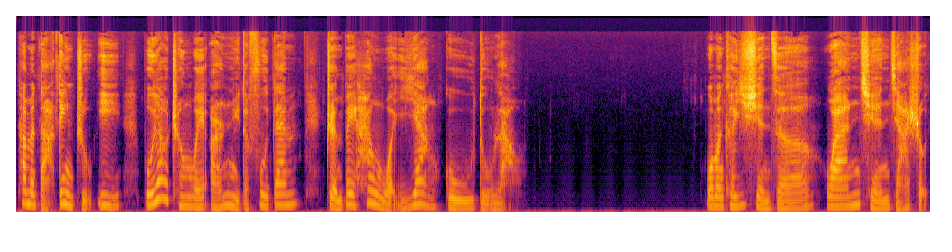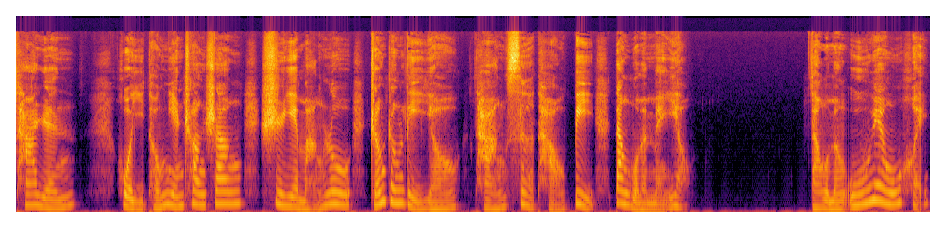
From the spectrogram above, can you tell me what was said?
他们打定主意不要成为儿女的负担，准备和我一样孤独老。我们可以选择完全假手他人，或以童年创伤、事业忙碌种种理由搪塞逃避，但我们没有。当我们无怨无悔、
